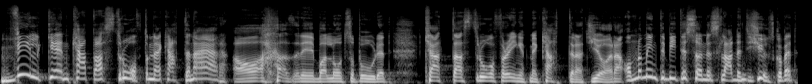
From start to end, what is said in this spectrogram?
Vilken katastrof de här katterna är! Ja, alltså det är bara låt så på ordet. Katastrofer har inget med katter att göra. Om de inte biter sönder sladden till kylskåpet,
